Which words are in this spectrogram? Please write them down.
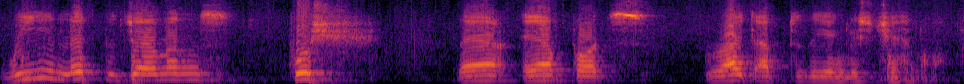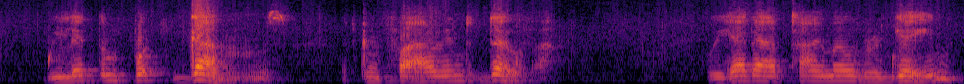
We let the Germans push their airports right up to the English Channel. We let them put guns that can fire into Dover. We had our time over again.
